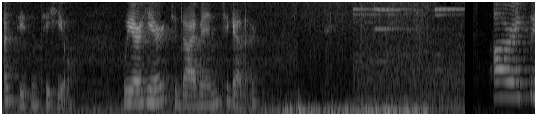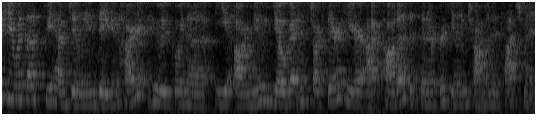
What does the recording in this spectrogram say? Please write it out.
a season to heal. We are here to dive in together. All right, so here with us we have Jillian Dagenhart, who is going to be our new yoga instructor here at CATA, the Center for Healing Trauma and Attachment.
